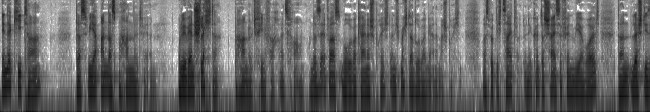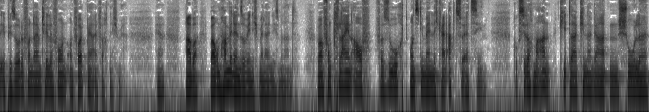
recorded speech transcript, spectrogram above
in der Kita, dass wir anders behandelt werden. Und wir werden schlechter behandelt vielfach als Frauen. Und das ist etwas, worüber keiner spricht und ich möchte darüber gerne mal sprechen, was wirklich Zeit wird. Und ihr könnt das scheiße finden, wie ihr wollt, dann löscht diese Episode von deinem Telefon und folgt mir einfach nicht mehr. Ja? Aber warum haben wir denn so wenig Männer in diesem Land? man von klein auf versucht, uns die Männlichkeit abzuerziehen. Guck's dir doch mal an. Kita, Kindergarten, Schule.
